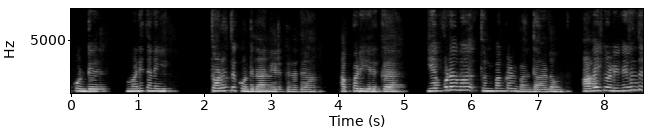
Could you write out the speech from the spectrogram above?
கொண்டு மனிதனை தொடர்ந்து கொண்டுதான் இருக்கிறது. அப்படி இருக்க எவ்வளவு துன்பங்கள் வந்தாலும் அவைகளிலிருந்து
